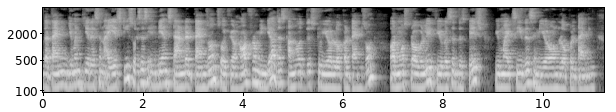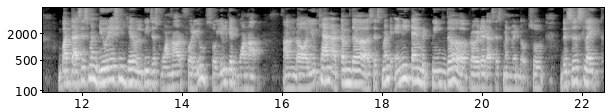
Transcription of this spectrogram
the time given here is in ist so this is indian standard time zone. So if you're not from india just convert this to your local time zone or most probably if you visit this page you might see this in your own local timing. But the assessment duration here will be just one hour for you so you'll get one hour. And uh, you can attempt the assessment anytime between the provided assessment window. So this is like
